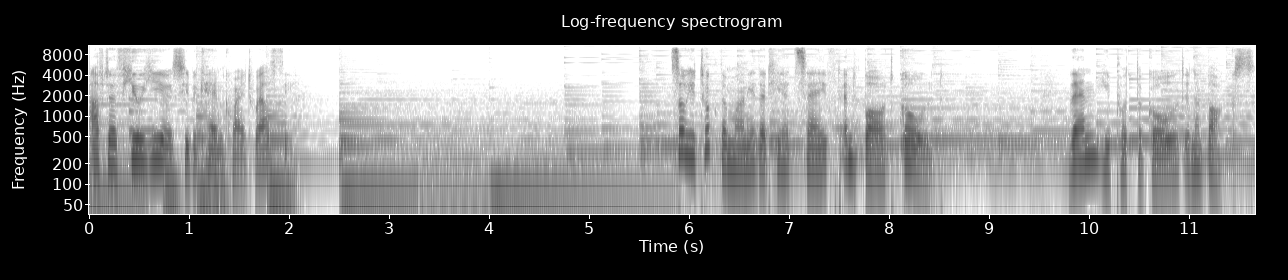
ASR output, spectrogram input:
After a few years, he became quite wealthy. So he took the money that he had saved and bought gold. Then he put the gold in a box.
